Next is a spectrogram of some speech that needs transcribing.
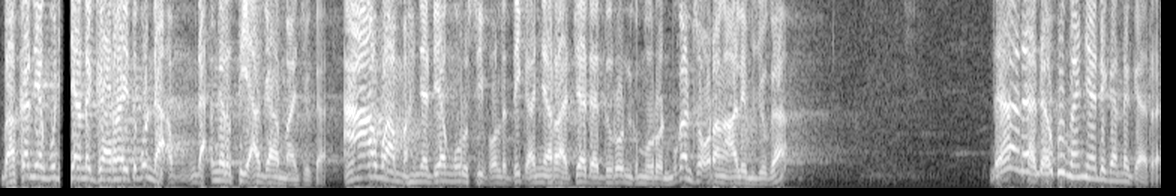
bahkan yang punya negara itu pun tidak ngerti agama juga. Awam hanya dia ngurusi politik hanya raja dan turun kemurun. Bukan seorang alim juga. Tidak ada hubungannya dengan negara.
